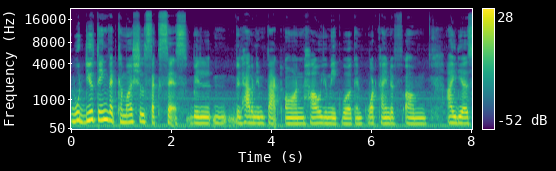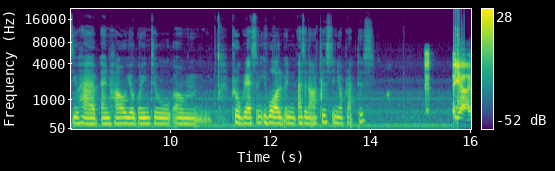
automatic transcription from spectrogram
would you think that commercial success will will have an impact on how you make work and what kind of um, ideas you have and how you're going to um, progress and evolve in, as an artist in your practice? Yeah, I,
